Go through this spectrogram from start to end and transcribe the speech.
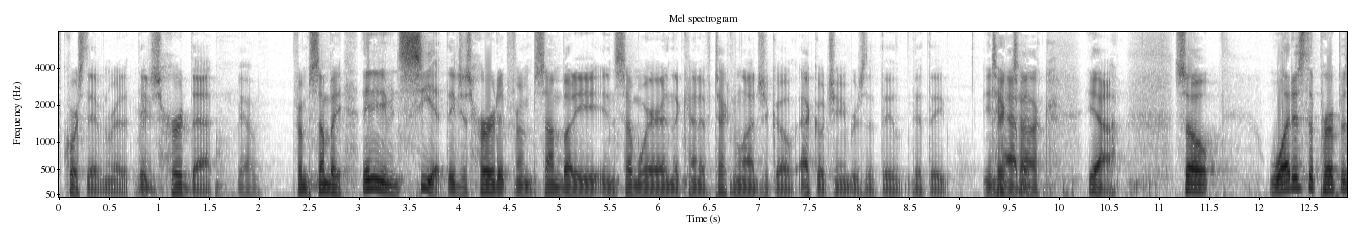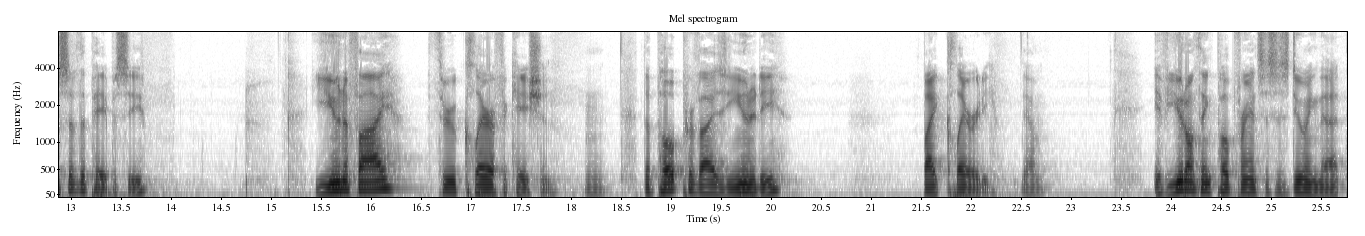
Of course, they haven't read it. They just heard that Yeah. from somebody. They didn't even see it. They just heard it from somebody in somewhere in the kind of technological echo chambers that they that they inhabit. TikTok. Yeah. So, what is the purpose of the papacy? Unify through clarification. Hmm. The Pope provides unity by clarity. Yeah. If you don't think Pope Francis is doing that,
